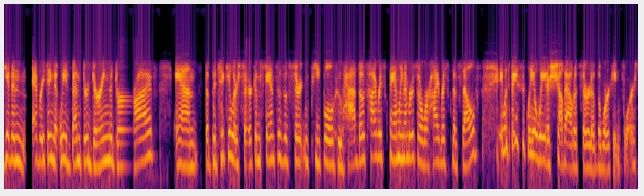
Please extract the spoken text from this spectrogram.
given everything that we'd been through during the drive and the particular circumstances of certain people who had those high risk family members or were high risk themselves, it was basically a way to shove out a third of the working force.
